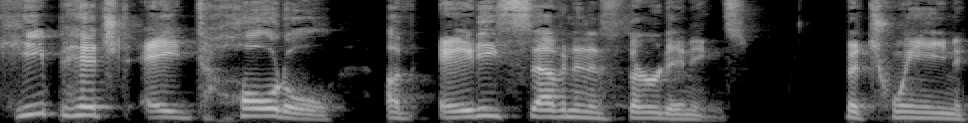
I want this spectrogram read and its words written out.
he pitched a total of 87 and a third innings between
